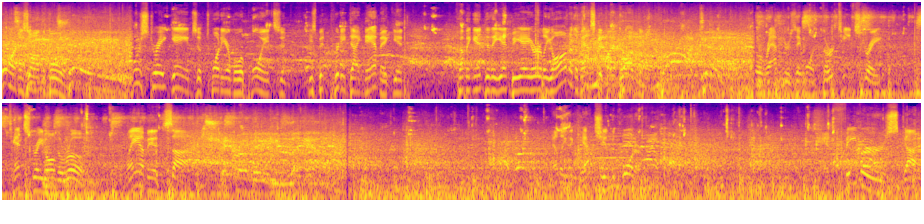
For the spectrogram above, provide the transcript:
Warren is on the board. Straight games of 20 or more points, and he's been pretty dynamic in coming into the NBA early on, and the basket by Brogdon. The Raptors, they won 13 straight, 10 straight on the road. Lamb inside. Ellie the catch in the corner. And Favors got it.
